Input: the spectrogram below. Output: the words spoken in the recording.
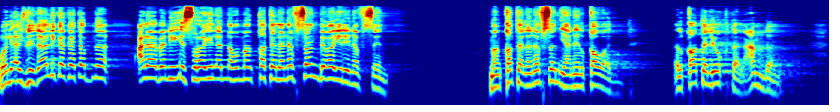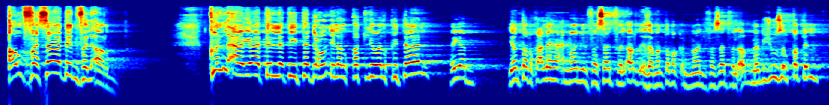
ولأجل ذلك كتبنا على بني إسرائيل أنه من قتل نفسا بغير نفس. من قتل نفسا يعني القود. القاتل يقتل عمدا. أو فساد في الأرض. كل آيات التي تدعو إلى القتل والقتال هي ينطبق عليها عنوان الفساد في الأرض. إذا ما انطبق عنوان الفساد في الأرض ما بيجوز القتل.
